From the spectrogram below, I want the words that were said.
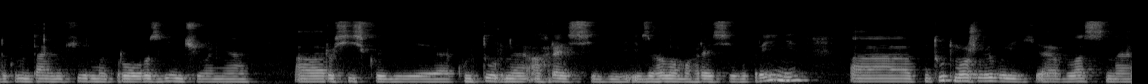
документальні фільми про розвінчування російської культурної агресії і загалом агресії в Україні. Тут можливий е, власне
